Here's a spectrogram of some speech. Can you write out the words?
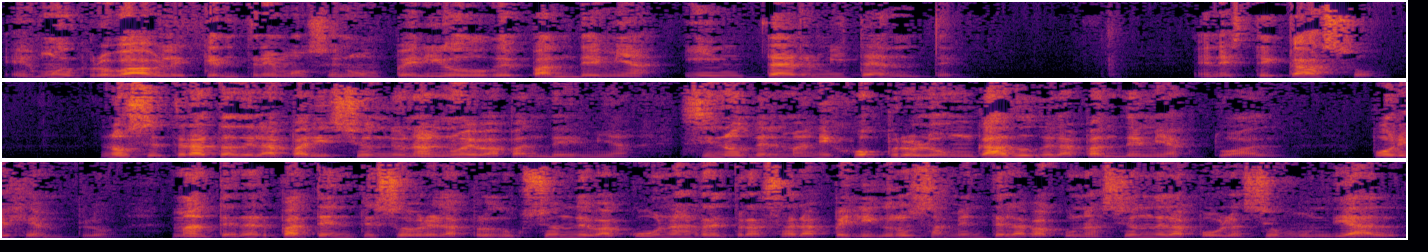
es muy probable que entremos en un periodo de pandemia intermitente. En este caso, no se trata de la aparición de una nueva pandemia, sino del manejo prolongado de la pandemia actual. Por ejemplo, mantener patentes sobre la producción de vacunas retrasará peligrosamente la vacunación de la población mundial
